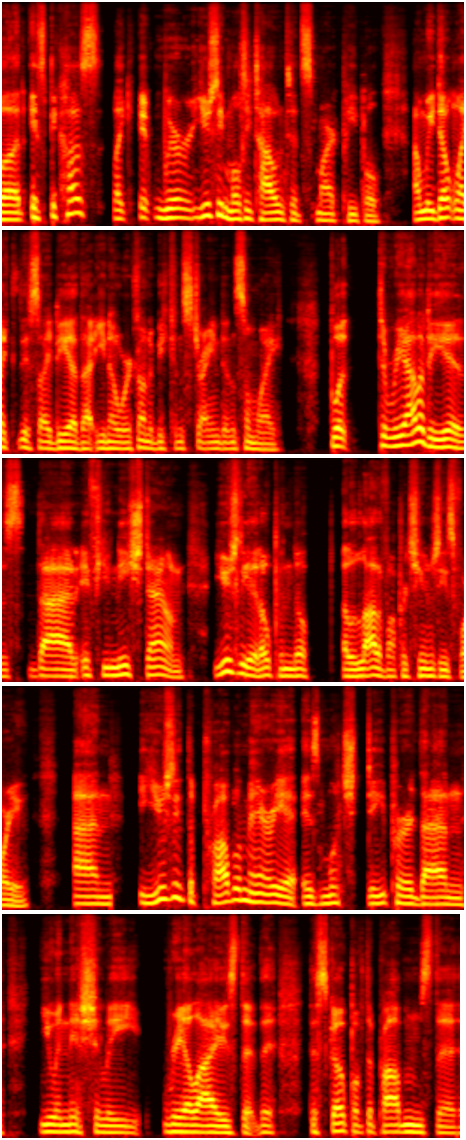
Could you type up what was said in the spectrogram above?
but it's because like it, we're usually multi-talented smart people and we don't like this idea that you know we're going to be constrained in some way. But the reality is that if you niche down usually it opened up a lot of opportunities for you and usually the problem area is much deeper than you initially realize that the the scope of the problems the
